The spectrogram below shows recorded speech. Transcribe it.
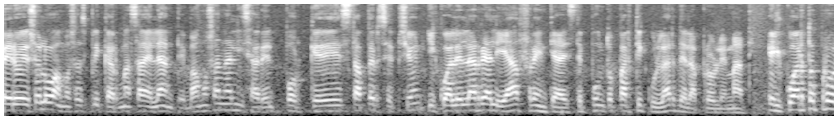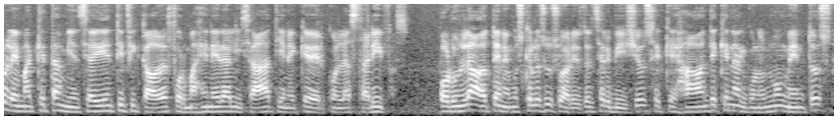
Pero eso lo vamos a explicar más adelante. Vamos a analizar el porqué de esta percepción y cuál es la realidad frente a este punto particular de la problemática. El cuarto problema que también se ha identificado de forma generalizada tiene que ver con las tarifas. Por un lado, tenemos que los usuarios del servicio se quejaban de que en algunos momentos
